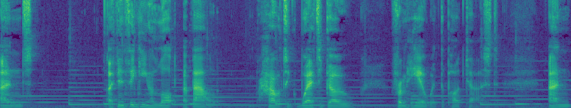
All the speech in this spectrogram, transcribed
and I've been thinking a lot about how to where to go from here with the podcast. And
